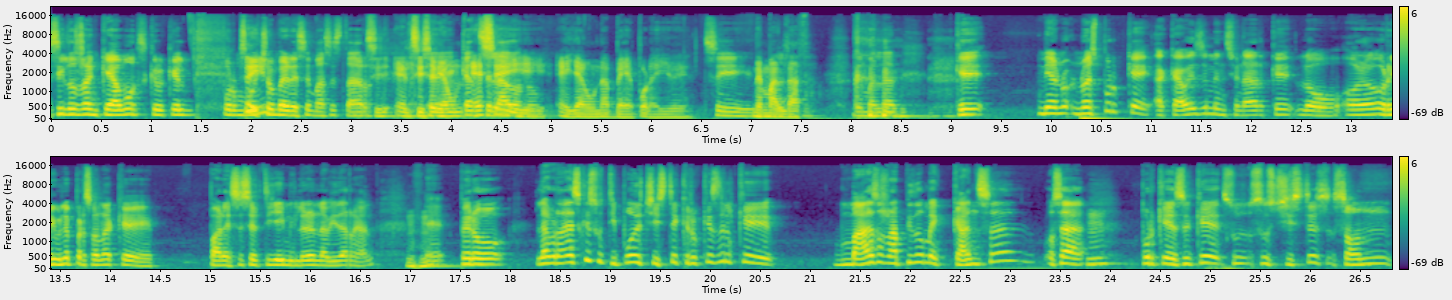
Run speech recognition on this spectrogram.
sí los rankeamos, creo que él por Sí. mucho merece más estar. Sí, él sí sería eh, un cancelado, S y ¿no? ella una B por ahí de, Sí. de maldad. De maldad. que, mira, no, no es porque acabes de mencionar que lo hor- horrible persona que parece ser TJ Miller en la vida real, eh, pero la verdad es que su tipo de chiste creo que es el que más rápido me cansa. O sea, Mm. Porque es que su- sus chistes son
